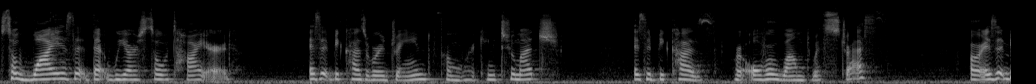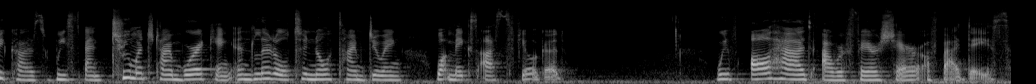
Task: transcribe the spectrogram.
So, why is it that we are so tired? Is it because we're drained from working too much? Is it because we're overwhelmed with stress? Or is it because we spend too much time working and little to no time doing what makes us feel good? We've all had our fair share of bad days.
